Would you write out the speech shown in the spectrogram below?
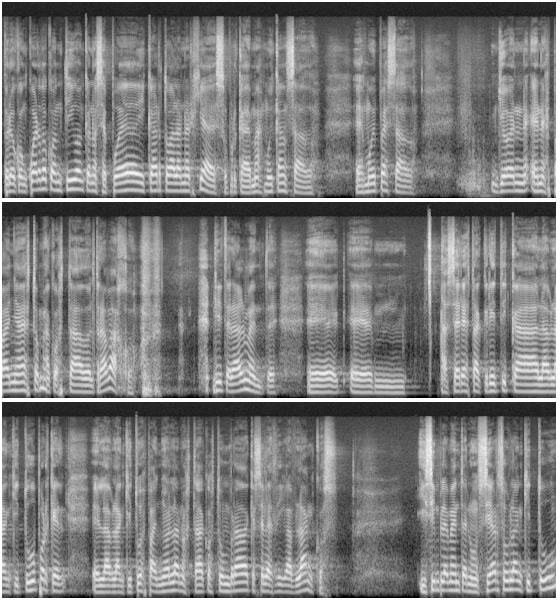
Pero concuerdo contigo en que no se puede dedicar toda la energía a eso, porque además es muy cansado, es muy pesado. Yo en, España esto me ha costado el trabajo, literalmente. Eh, eh, hacer esta crítica a la blanquitud porque la blanquitud española no está acostumbrada a que se les diga blancos. Y simplemente enunciar su blanquitud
